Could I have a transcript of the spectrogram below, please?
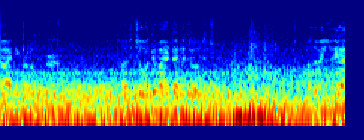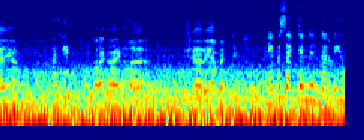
കാര്യങ്ങളും അവർ ചോദ്യമായിട്ട് തന്നെ ചോദിച്ചു. അത് വലിയൊരു കാര്യമാണ്. കുറെ കാര്യങ്ങൾ ഷെയർ ചെയ്യാൻ പറ്റി. ഇനിയിപ്പോ സെക്കൻഡ് ഇന്റർവ്യൂ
